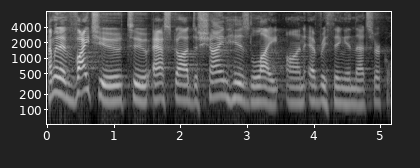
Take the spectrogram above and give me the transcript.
I'm going to invite you to ask God to shine His light on everything in that circle.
